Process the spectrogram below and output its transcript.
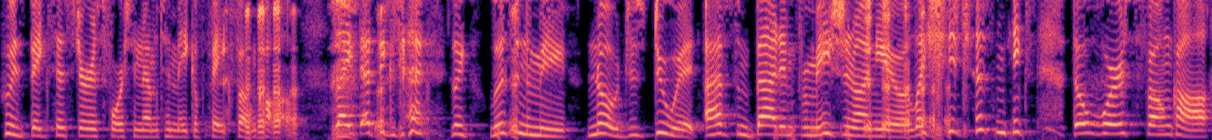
whose big sister is forcing them to make a fake phone call. like, that's exactly, like, listen to me. No, just do it. I have some bad information on you. Like, she just makes the worst phone call.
